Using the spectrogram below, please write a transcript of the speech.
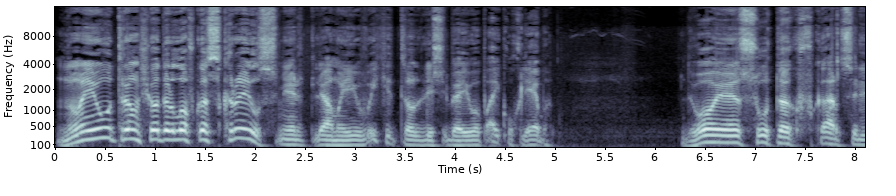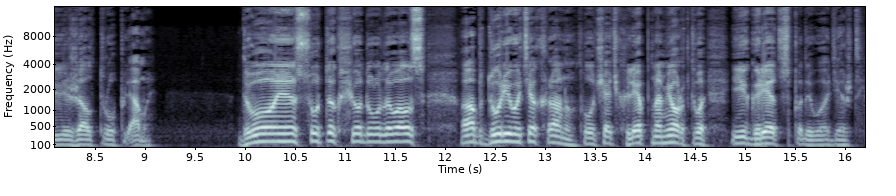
Но и утром Федор ловко скрыл смерть лямы и выхитрил для себя его пайку хлеба. Двое суток в карцере лежал труп лямы. Двое суток Федору удавалось обдуривать охрану, получать хлеб на мертвого и греться под его одеждой.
